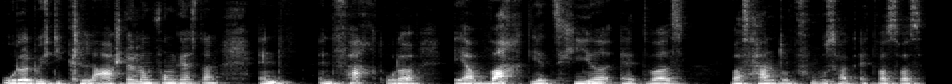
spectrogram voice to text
oder durch die Klarstellung von gestern entfacht oder erwacht jetzt hier etwas, was Hand und Fuß hat, etwas, was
